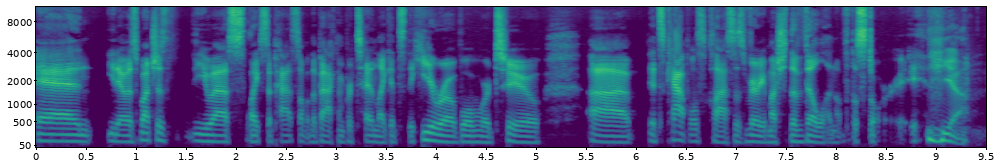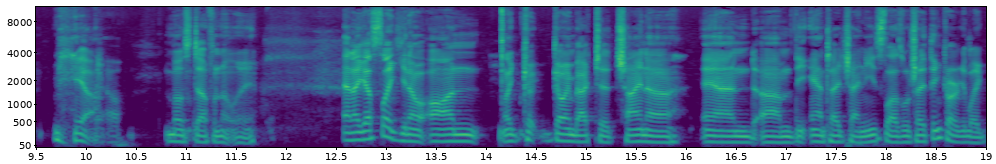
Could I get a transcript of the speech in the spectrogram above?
And, you know, as much as the US likes to pat something on the back and pretend like it's the hero of World War II, uh, its capitalist class is very much the villain of the story. Yeah. Yeah. You know? Most definitely. And I guess, like, you know, on like c- going back to China and um, the anti-Chinese laws, which I think are like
